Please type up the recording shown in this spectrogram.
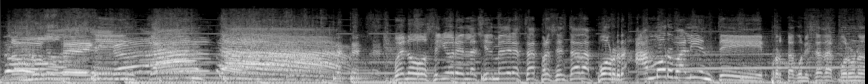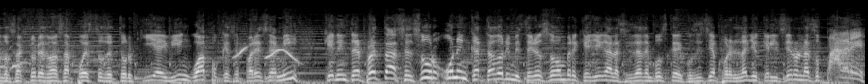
¡Nos encanta. Bueno, señores, la chismedera está presentada por Amor Valiente, protagonizada por uno de los actores más apuestos de Turquía y bien guapo que se parece a mí, quien interpreta a Cesur, un encantador y misterioso hombre que llega a la ciudad en busca de justicia por el daño que le hicieron a su padre.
